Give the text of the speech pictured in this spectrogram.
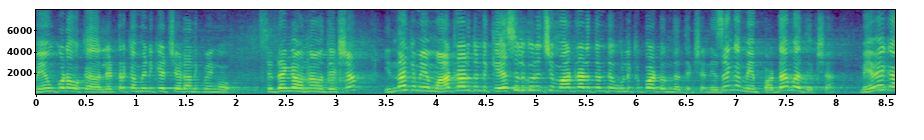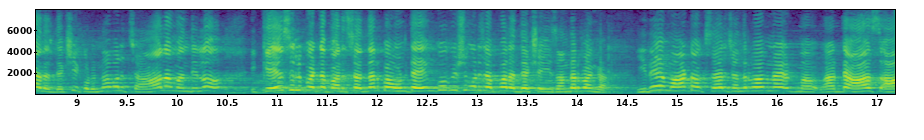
మేము కూడా ఒక లెటర్ కమ్యూనికేట్ చేయడానికి మేము సిద్ధంగా ఉన్నాం అధ్యక్ష. ఇందాక మేము మాట్లాడుతుంటే కేసుల గురించి మాట్లాడుతుంటే ఉలికిపాటు ఉంది అధ్యక్ష. నిజంగా మేము పడ్డాము అధ్యక్ష? మేమే కాదు అధ్యక్ష. ఇక్కడ ఉన్న వాళ్ళు చాలా మందిలో ఈ కేసులు పడిన పరి సందర్భం ఉంటే ఇంకో విషయం కూడా చెప్పాలి అధ్యక్ష ఈ సందర్భంగా. ఇదే మాట ఒకసారి చంద్రబాబు నాయుడు అంటే ఆ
